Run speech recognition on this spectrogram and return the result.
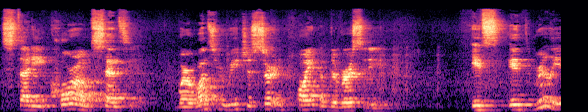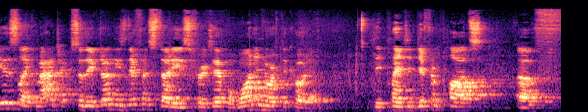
study quorum sensing, where once you reach a certain point of diversity, it's, it really is like magic. So they've done these different studies. For example, one in North Dakota, they planted different plots of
